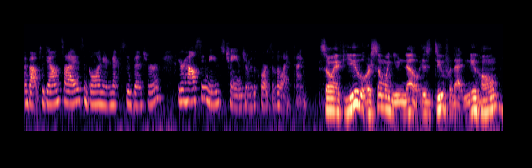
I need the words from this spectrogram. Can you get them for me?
about to downsize and go on your next adventure, your housing needs change over the course of a lifetime. So if you or someone you know is due for that new home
